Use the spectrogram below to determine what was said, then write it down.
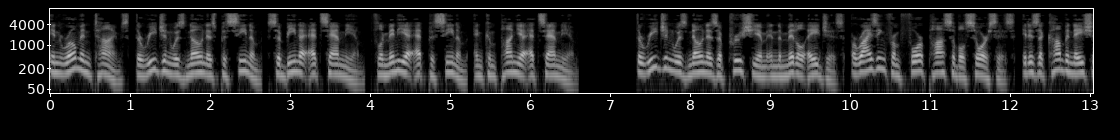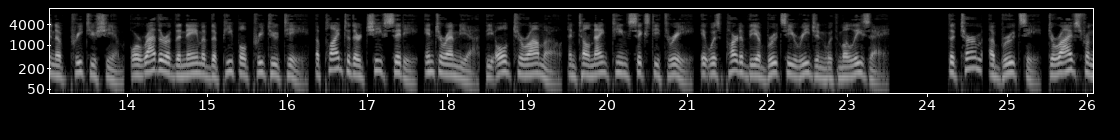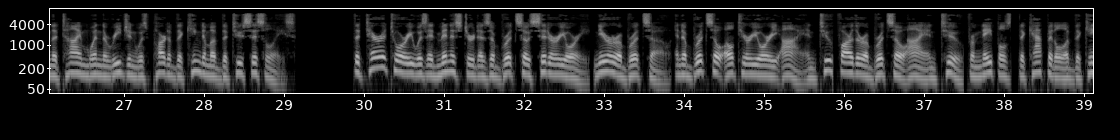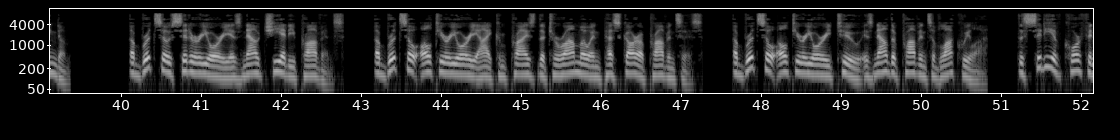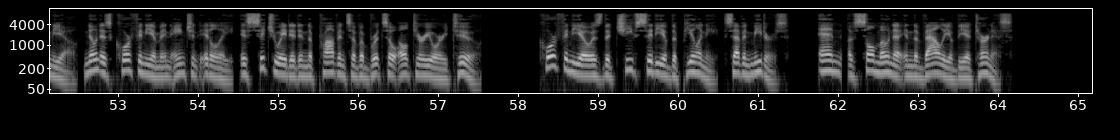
in Roman times, the region was known as Picenum, Sabina et Samnium, Flaminia et Picenum, and Campania et Samnium. The region was known as Aprutium in the Middle Ages, arising from four possible sources. It is a combination of Praetutium, or rather of the name of the people Praetuti, applied to their chief city, Interamnia, the old Teramo. Until 1963, it was part of the Abruzzi region with Molise. The term, Abruzzi, derives from the time when the region was part of the Kingdom of the Two Sicilies. The territory was administered as Abruzzo Superiore nearer Abruzzo and Abruzzo Ulteriore I and II farther Abruzzo I and II from Naples, the capital of the kingdom. Abruzzo Superiore is now Chieti province. Abruzzo Ulteriore I comprised the Teramo and Pescara provinces. Abruzzo Ulteriore II is now the province of L'Aquila. The city of Corfinio, known as Corfinium in ancient Italy, is situated in the province of Abruzzo Ulteriore II. Corfinio is the chief city of the Pilani, 7 metres n, of Sulmona in the valley of the Aternus.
